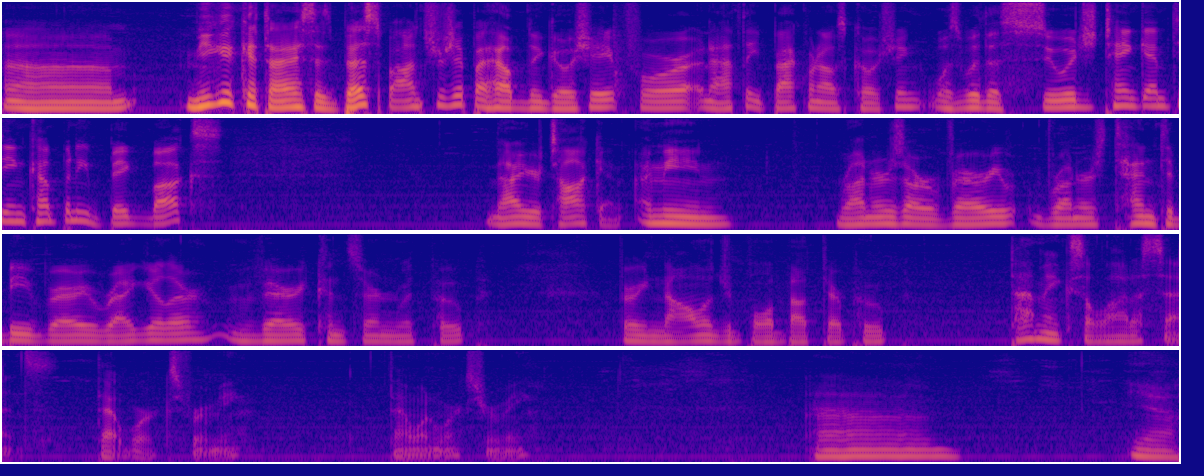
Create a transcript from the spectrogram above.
know. Um, Mika Kataya says best sponsorship I helped negotiate for an athlete back when I was coaching was with a sewage tank emptying company, Big Bucks. Now you're talking. I mean, Runners are very runners tend to be very regular, very concerned with poop, very knowledgeable about their poop. That makes a lot of sense. That works for me. That one works for me. Um yeah.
